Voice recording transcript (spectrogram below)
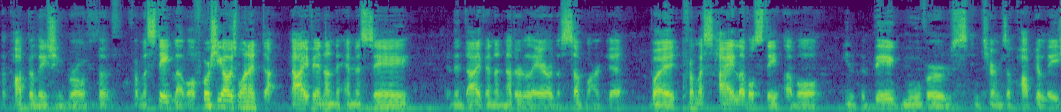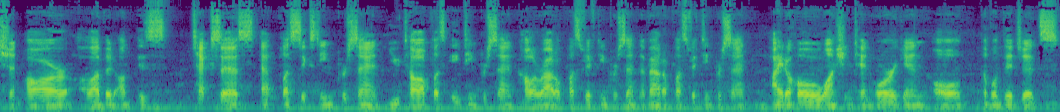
the population growth of from a state level. Of course, you always want to dive in on the MSA and then dive in another layer in the submarket. But from a high level state level, you know, the big movers in terms of population are a lot of it on, is Texas at plus 16%, Utah plus 18%, Colorado plus 15%, Nevada plus 15%, Idaho, Washington, Oregon, all double digits.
